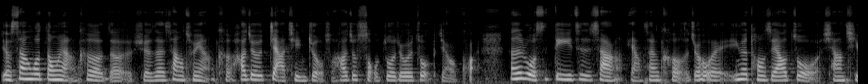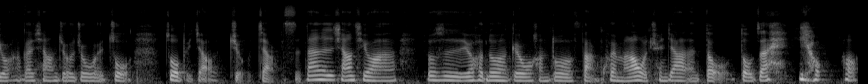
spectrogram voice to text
有上过冬养课的学生上春养课，他就驾轻就熟，他就手做就会做比较快。但是如果是第一次上养生课，就会因为同时要做香气丸跟香灸，就会做做比较久这样子。但是香气丸就是有很多人给我很多的反馈嘛，然后我全家人都都在 用哦，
